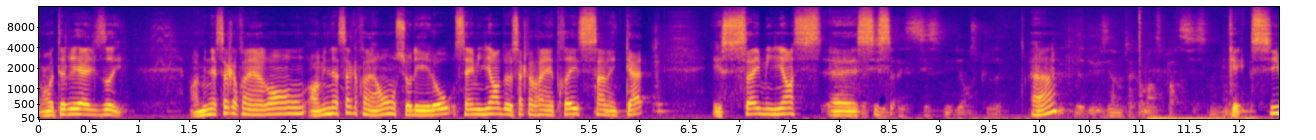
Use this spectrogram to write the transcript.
ont été réalisés en 1991, en 1991 sur les lots 5 293 624 et 5 millions euh, 6 C'était 6 millions, excusez. Hein? Le deuxième, ça commence par 6 millions. OK. 6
